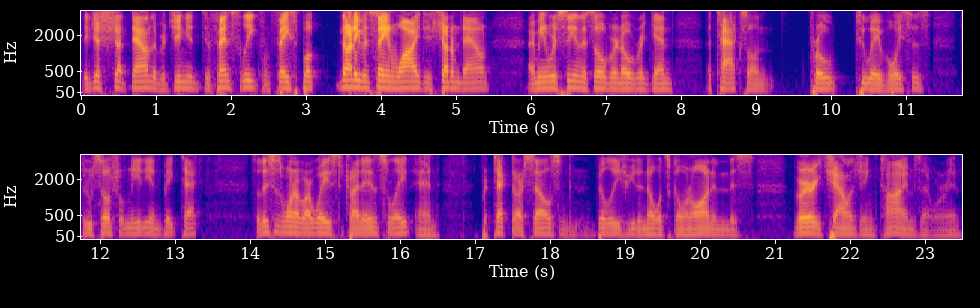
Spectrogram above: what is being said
They just shut down the Virginia Defense League from Facebook, not even saying why, just shut them down. I mean, we're seeing this over and over again attacks on pro 2A voices through social media and big tech. So, this is one of our ways to try to insulate and protect ourselves and ability for you to know what's going on in this very challenging times that we're in.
